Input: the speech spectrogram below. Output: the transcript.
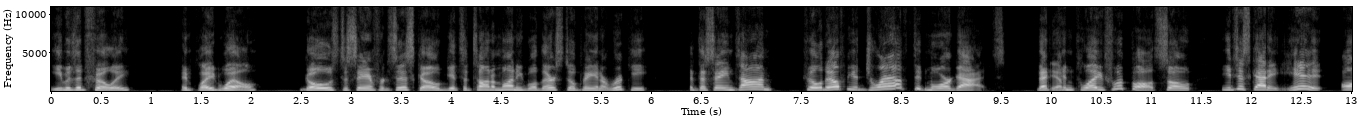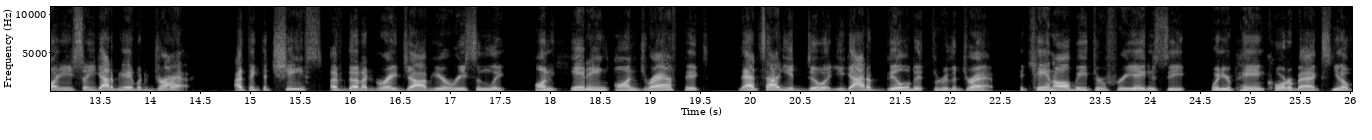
He was at Philly and played well goes to San Francisco, gets a ton of money. Well, they're still paying a rookie. At the same time, Philadelphia drafted more guys that yep. can play football. So you just got to hit on you. So you got to be able to draft. I think the Chiefs have done a great job here recently on hitting on draft picks. That's how you do it. You got to build it through the draft. It can't all be through free agency when you're paying quarterbacks, you know,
